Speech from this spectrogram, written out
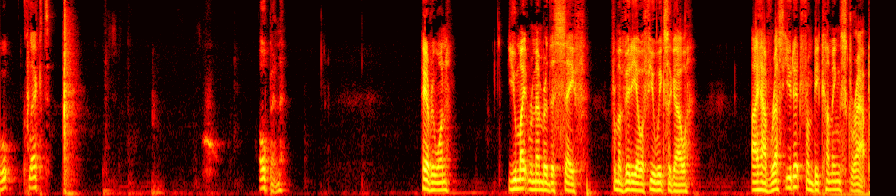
Ooh, clicked. Open. Hey everyone. You might remember this safe from a video a few weeks ago. I have rescued it from becoming scrap.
